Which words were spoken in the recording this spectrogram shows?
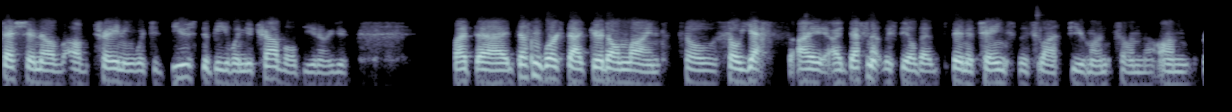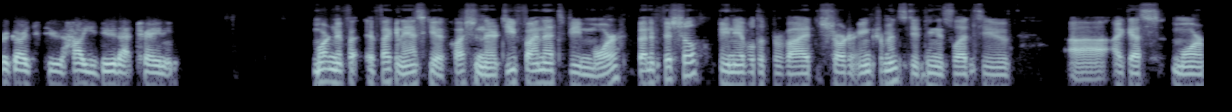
session of of training which it used to be when you traveled you know you but uh, it doesn't work that good online so so yes I, I definitely feel that it's been a change this last few months on on regards to how you do that training. Morten, if if I can ask you a question there, do you find that to be more beneficial, being able to provide shorter increments? Do you think it's led to, uh, I guess, more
